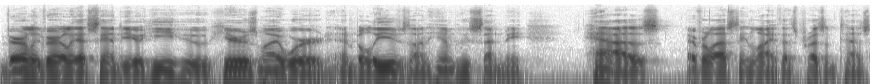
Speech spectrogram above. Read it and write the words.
"Verily, verily, I say unto you, he who hears my word and believes on him who sent me has everlasting life." That's present tense.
